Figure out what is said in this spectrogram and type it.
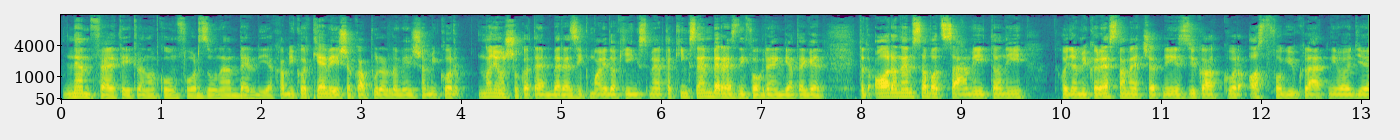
nem feltétlen a komfortzónán belüliek, amikor kevés a kapura lövés, amikor nagyon sokat emberezik majd a Kings, mert a Kings emberezni fog rengeteget. Tehát arra nem szabad számítani, hogy amikor ezt a meccset nézzük, akkor azt fogjuk látni, hogy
